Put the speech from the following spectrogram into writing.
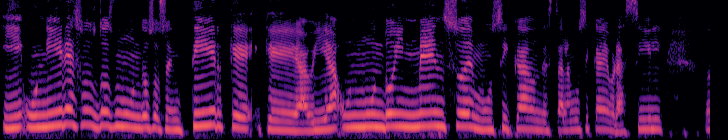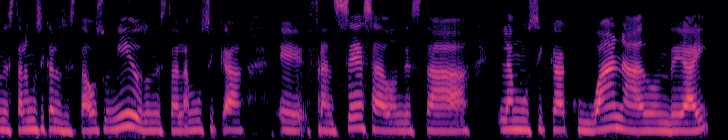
y unir esos dos mundos o sentir que, que, había un mundo inmenso de música, donde está la música de Brasil, donde está la música de los Estados Unidos, donde está la música eh, francesa, donde está la música cubana, donde hay,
